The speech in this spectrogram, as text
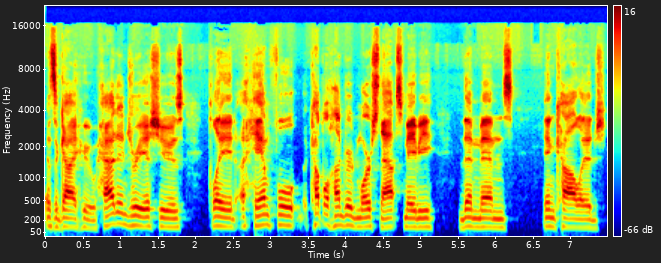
as a guy who had injury issues, played a handful, a couple hundred more snaps maybe than Mims in college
